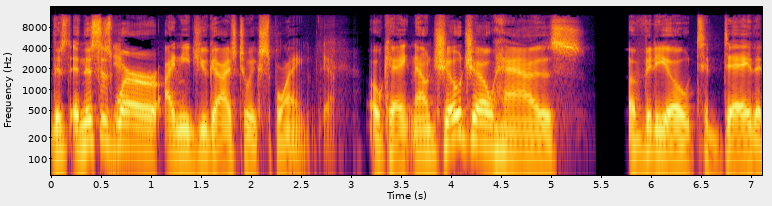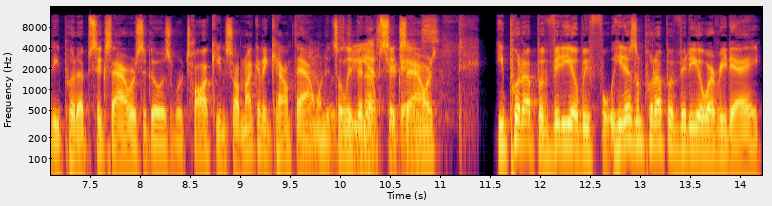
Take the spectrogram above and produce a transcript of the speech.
This, and this is Yeah. where I need you guys to explain. Yeah. Okay. Now JoJo has a video today that he put up six hours ago as we're talking, so I'm not going to count that Yeah, one. It's only been up six hours. He put up a video before. He doesn't put up a video every day,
